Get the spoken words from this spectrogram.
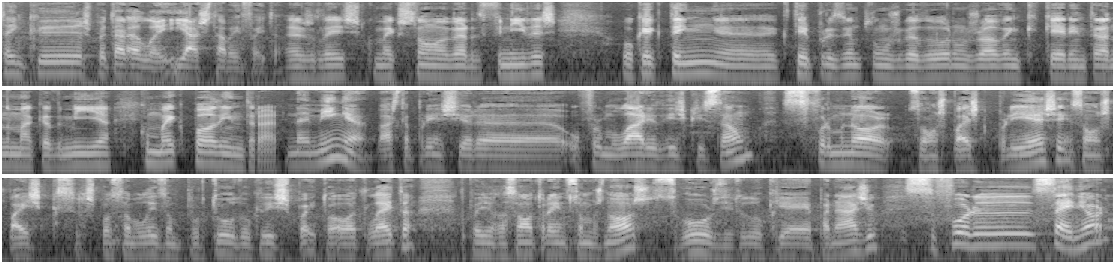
têm que respeitar a lei e acho que está bem feita. As leis, como é que estão agora definidas? O que é que tem uh, que ter, por exemplo, um jogador, um jovem que quer entrar numa academia? Como é que pode entrar? Na minha, basta preencher uh, o formulário de inscrição. Se for menor, são os pais que preenchem, são os pais que se responsabilizam por tudo o que diz respeito ao atleta. Depois, em relação ao treino, somos nós, seguros e tudo o que é panágio. Se for uh, sénior,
